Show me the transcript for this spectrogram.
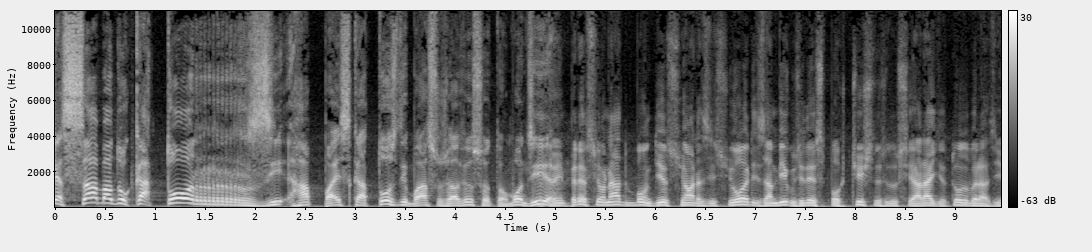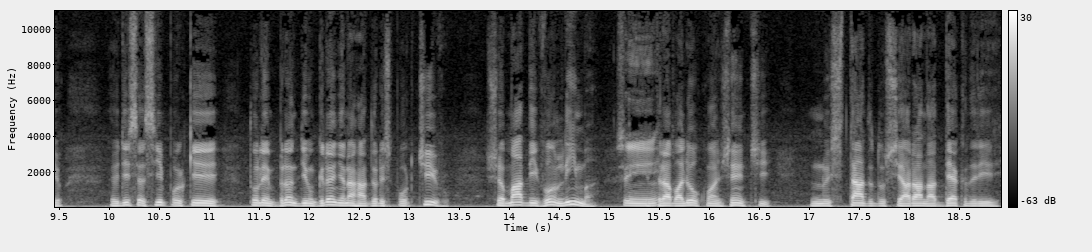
é sábado 14. Rapaz, 14 de março já, viu, seu Tom? Bom dia. Estou impressionado. Bom dia, senhoras e senhores, amigos e desportistas do Ceará e de todo o Brasil. Eu disse assim porque estou lembrando de um grande narrador esportivo chamado Ivan Lima, Sim. que trabalhou com a gente no estado do Ceará na década de,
